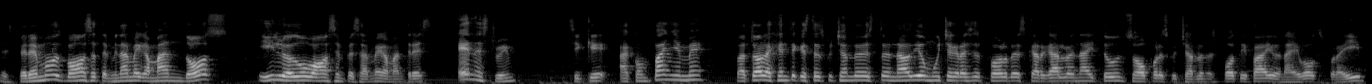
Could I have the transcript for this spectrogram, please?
esperemos, vamos a terminar Mega Man 2 y luego vamos a empezar Mega Man 3 en stream. Así que acompáñenme. Para toda la gente que está escuchando esto en audio, muchas gracias por descargarlo en iTunes o por escucharlo en Spotify o en iVoox por ahí.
